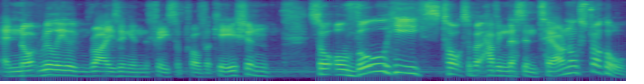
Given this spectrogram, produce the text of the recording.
and not really rising in the face of provocation. So, although he talks about having this internal struggle,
